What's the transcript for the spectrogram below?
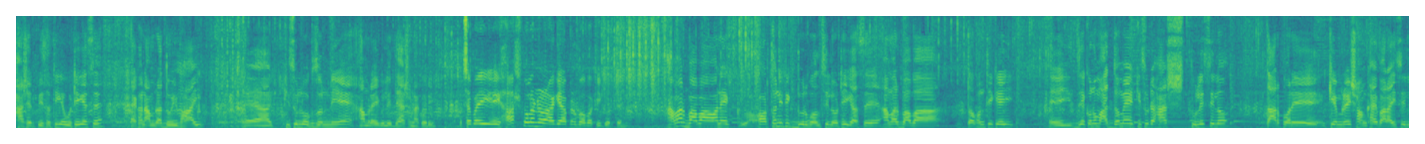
হাঁসের পিছু থেকে উঠে গেছে। এখন আমরা দুই ভাই। কিছু লোকজন নিয়ে আমরা এগুলি দেখাশোনা করি। আচ্ছা ভাই এই হাঁস পালনের আগে আপনার বাবা কি করতেন? আমার বাবা অনেক অর্থনৈতিক দুর্বল ছিল ঠিক আছে। আমার বাবা তখন থেকেই এই যে কোনো মাধ্যমে কিছুটা হাঁস তুলেছিল তারপরে কেমরেই সংখ্যায় বাড়াইছিল।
